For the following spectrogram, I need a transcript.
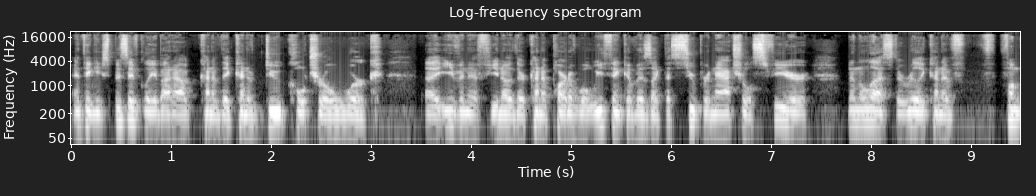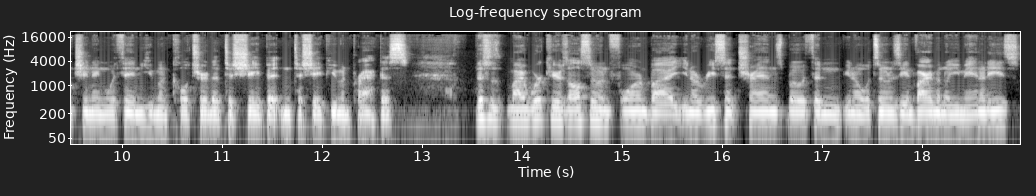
and thinking specifically about how kind of they kind of do cultural work. Uh, even if you know they're kind of part of what we think of as like the supernatural sphere, nonetheless they're really kind of functioning within human culture to, to shape it and to shape human practice this is my work here is also informed by you know recent trends both in you know what's known as the environmental humanities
